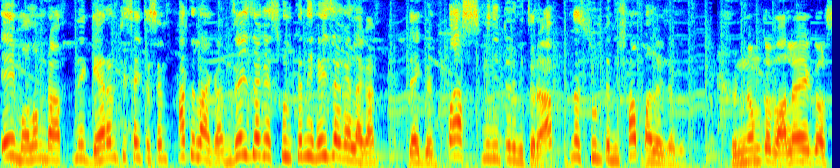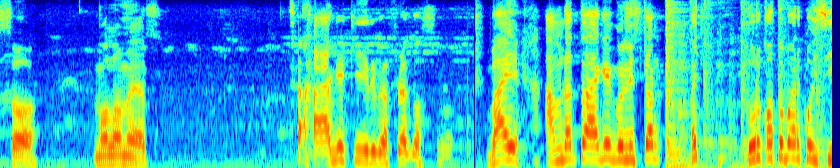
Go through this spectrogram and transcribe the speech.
এই মলমটা আপনি গ্যারান্টি চাইতেছেন হাতে লাগান যেই জায়গায় চুলকানি সেই জায়গায় লাগান। দেখবেন পাঁচ মিনিটের ভিতরে আপনার চুলকানি সব ভালো হয়ে যাবে। শুনলাম তো ভালোই করছ মলমের। আগে কি ব্যবসা করছ ভাই আমরা তো আগে গুলিস্তান তোর কতবার কইছি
